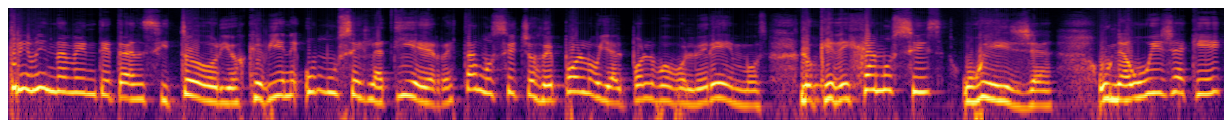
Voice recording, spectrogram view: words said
tremendamente transitorios, que viene, humus es la tierra, estamos hechos de polvo y al polvo volveremos. Lo que dejamos es huella, una huella que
